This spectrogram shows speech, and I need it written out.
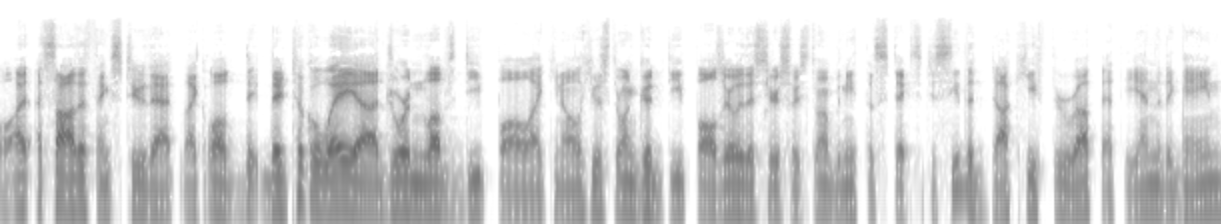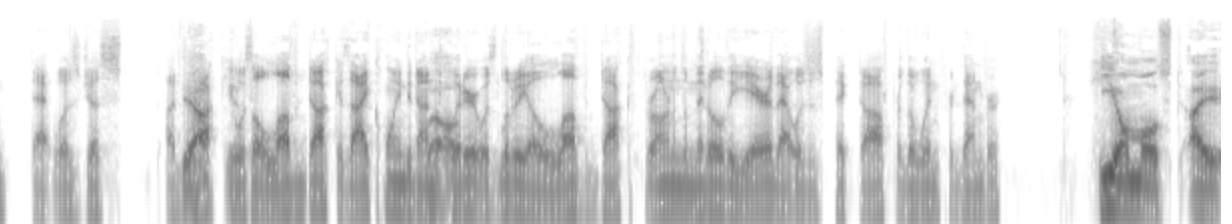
Well, I, I saw other things too that, like, well, they, they took away uh, Jordan Love's deep ball. Like, you know, he was throwing good deep balls early this year, so he's throwing beneath the sticks. Did you see the duck he threw up at the end of the game? That was just a Yeah. duck. It was a love duck, as I coined it on Well- Twitter. It was literally a love duck thrown in the middle of the air that was just picked off for the win for Denver. He almost. I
